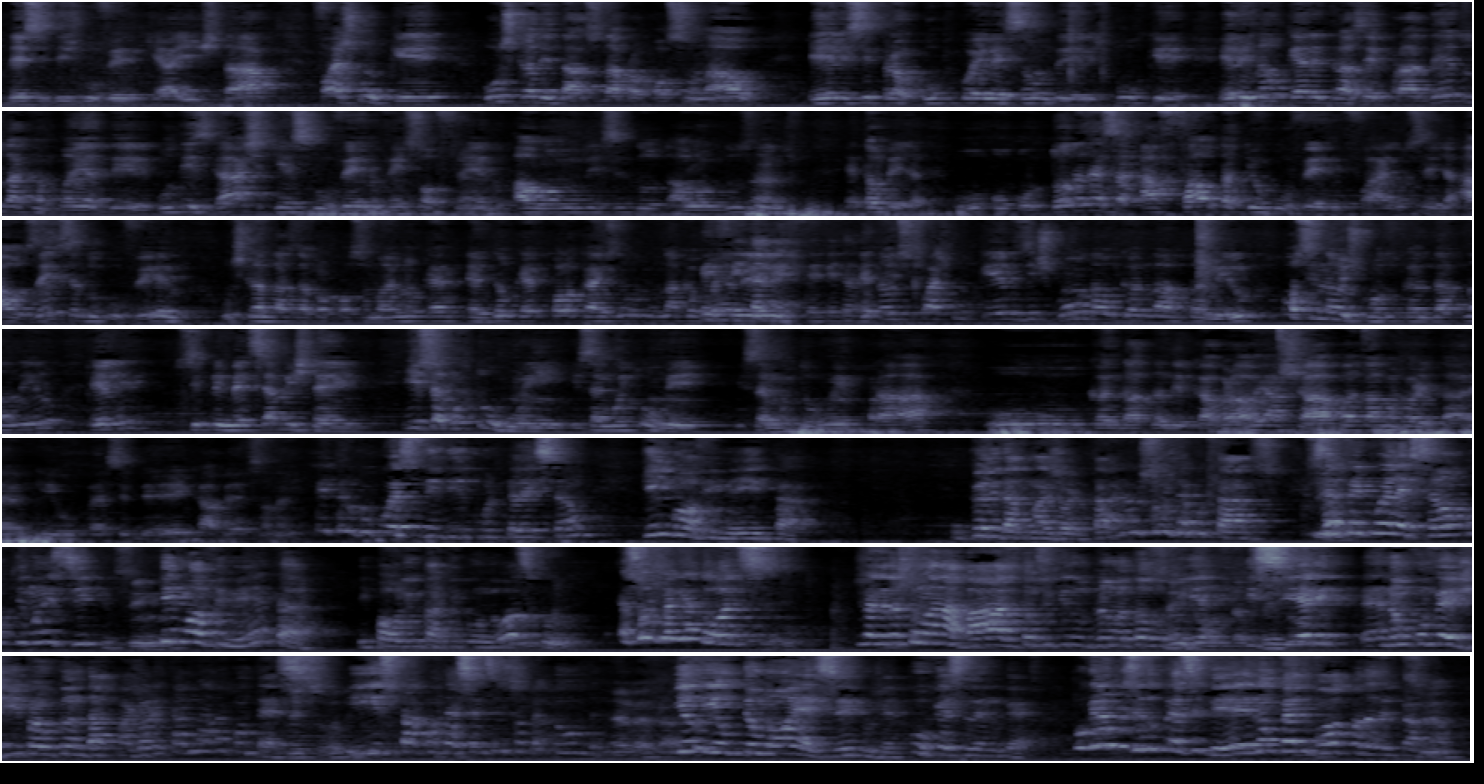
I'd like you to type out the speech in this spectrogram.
desse desgoverno que aí está, faz com que os candidatos da proporcional eles se preocupem com a eleição deles. Por quê? Eles não querem trazer para dentro da campanha dele o desgaste que esse governo vem sofrendo ao longo, desse, ao longo dos anos. Então, veja, o, o, o, toda essa a falta que o governo faz, ou seja, a ausência do governo, os candidatos da proporcional não querem, eles não querem colocar isso na campanha deles. Perfeitamente, perfeitamente. Então isso faz com que eles escondam o candidato Danilo, ou se não escondam o candidato Danilo, ele simplesmente se abstém. Isso é muito ruim, isso é muito ruim, isso é muito ruim para o candidato Danilo Cabral e a chapa da majoritária que o PSB encabeça, né? Então, com esse pedido por eleição, quem movimenta o candidato majoritário são os deputados. Isso é feito com eleição de município. Sim. Quem movimenta, e Paulinho está aqui conosco, é são os vereadores. Os vereadores estão lá na base, estão sentindo o drama todo Sem dia. dúvida, e se dúvida. ele eh, não convergir para o candidato majoritário, nada acontece. E isso está acontecendo sem sombra de dúvida. É verdade. E eu, eu dei o maior exemplo, gente. Por que esse Leno quer? Porque ele é o presidente do PSD, ele não pede voto para Danilo Cabral. Sim.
